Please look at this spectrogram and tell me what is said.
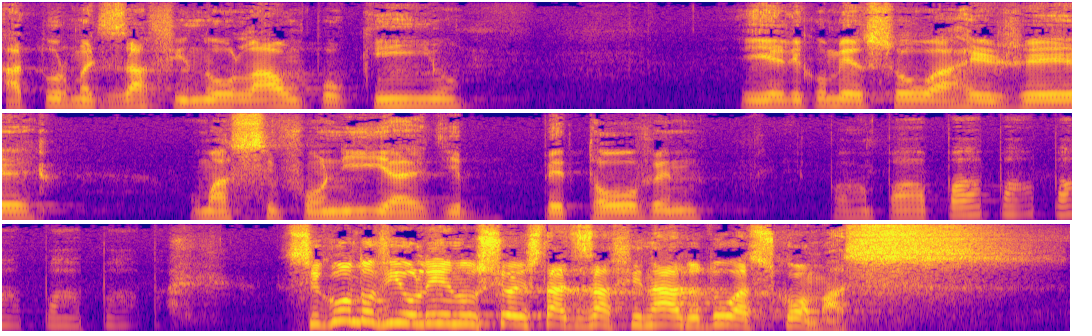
a turma desafinou lá um pouquinho, e ele começou a reger uma sinfonia de Beethoven. Segundo violino, o senhor está desafinado duas comas.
